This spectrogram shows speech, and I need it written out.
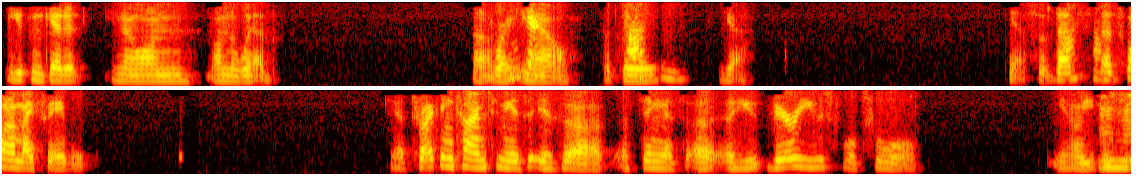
you can get it, you know, on on the web uh, right Okay. now. But Awesome. yeah, yeah. So that's Awesome. that's one of my favorites. Yeah, tracking time to me is is a, a thing that's a, a u- very useful tool. You know, you can see Mhm.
